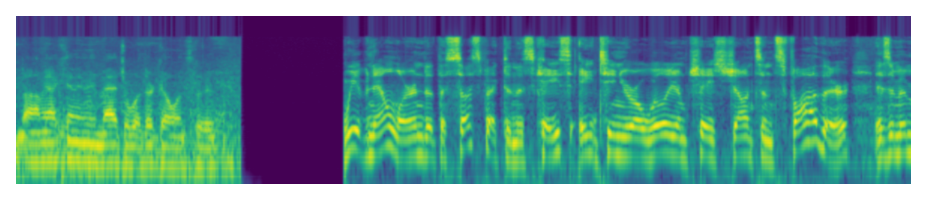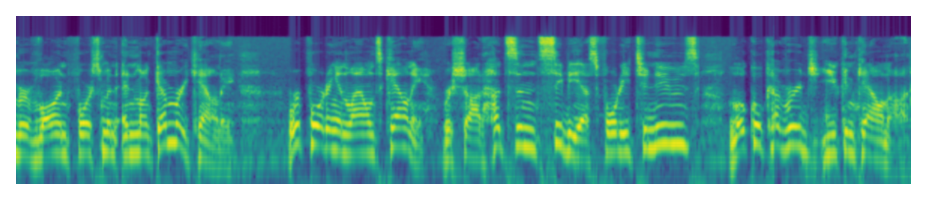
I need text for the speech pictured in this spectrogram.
I mean, I can't even imagine what they're going through. We have now learned that the suspect in this case, 18-year-old William Chase Johnson's father, is a member of law enforcement in Montgomery County. Reporting in Lowndes County, Rashad Hudson, CBS 42 News, local coverage you can count on.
